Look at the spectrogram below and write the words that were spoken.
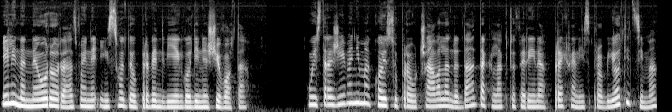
ili na neurorazvojne ishode u prve dvije godine života. U istraživanjima koje su proučavala dodatak laktoferina prehrani s probioticima,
